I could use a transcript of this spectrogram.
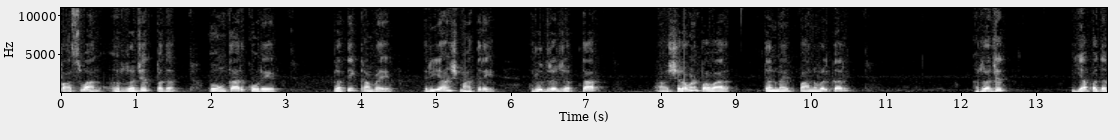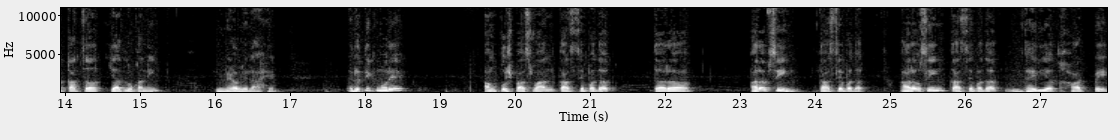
पासवान रजत पदक ओंकार कोरे प्रतीक कांबळे रियांश म्हात्रे रुद्र जगताप श्रवण पवार तन्मय पानवलकर रजत या पदकाचं या लोकांनी मिळवलेलं आहे. ऋतिक मोरे अंकुश पासवान कांस्य पदक. तर अरब सिंग कांस्य पदक. आरव सिंग कांस्य पदक. धैर्य खाटपे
